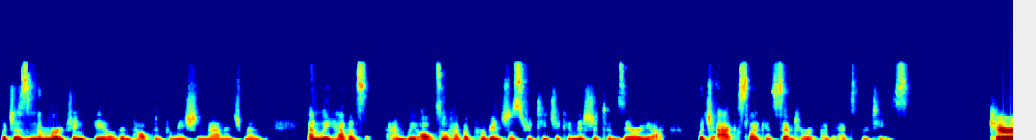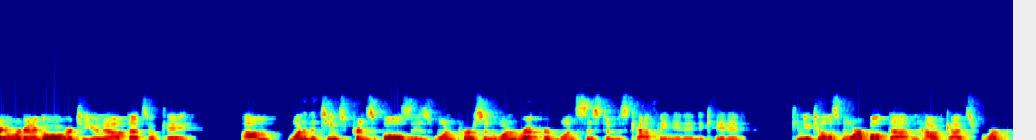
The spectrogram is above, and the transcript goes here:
which is an emerging field in health information management. And we have a, and we also have a provincial strategic initiatives area, which acts like a center of expertise. Karen, we're going to go over to you now, if that's okay. Um, one of the team's principles is one person, one record, one system, as Kathleen had indicated. Can you tell us more about that and how it guides your work?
